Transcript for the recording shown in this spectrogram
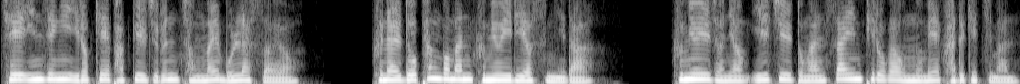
제 인생이 이렇게 바뀔 줄은 정말 몰랐어요. 그날도 평범한 금요일이었습니다. 금요일 저녁 일주일 동안 쌓인 피로가 온몸에 가득했지만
